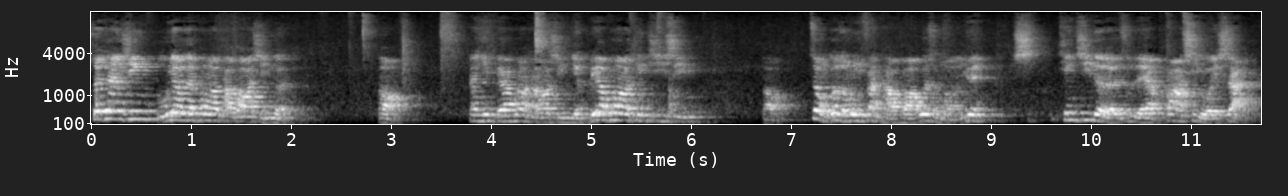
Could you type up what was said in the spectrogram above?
所以太阴星不要再碰到桃花星了。哦，太阴星不要碰到桃花星，也不要碰到天机星。哦，这种都容易犯桃花，为什么？因为天机的人是怎样？化气为善，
